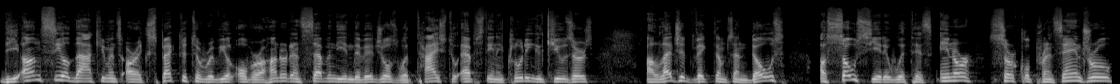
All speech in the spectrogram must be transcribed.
The unsealed documents are expected to reveal over 170 individuals with ties to Epstein, including accusers, alleged victims, and those associated with his inner circle. Prince Andrew,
